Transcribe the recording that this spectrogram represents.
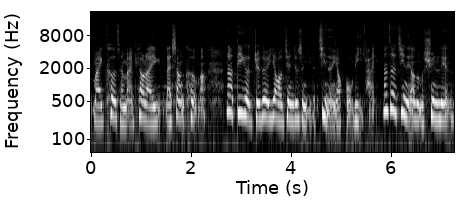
买课程、买票来来上课嘛？那第一个绝对要件就是你的技能要够厉害。那这个技能要怎么训练？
